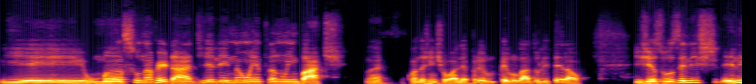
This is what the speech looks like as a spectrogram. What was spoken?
E o manso, na verdade, ele não entra no embate, né? Quando a gente olha pelo, pelo lado literal. E Jesus ele, ele,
